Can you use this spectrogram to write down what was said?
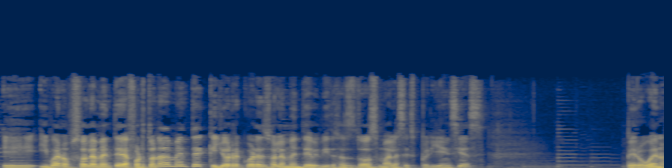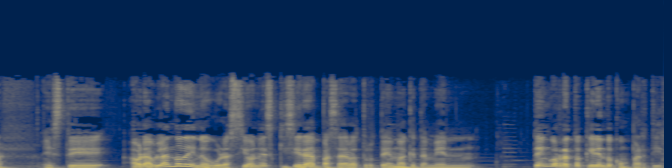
Y bueno, solamente, afortunadamente, que yo recuerde, solamente he vivido esas dos malas experiencias. Pero bueno, este... Ahora, hablando de inauguraciones, quisiera pasar a otro tema que también tengo rato queriendo compartir.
